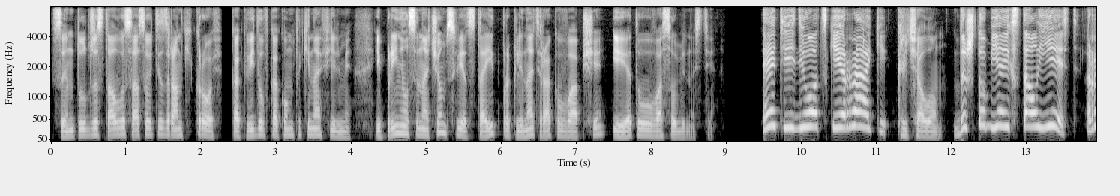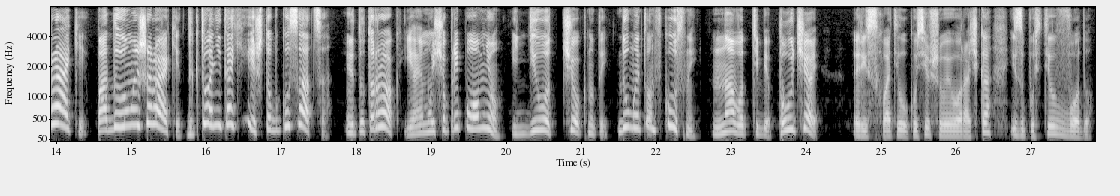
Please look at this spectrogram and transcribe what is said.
Сын тут же стал высасывать из ранки кровь, как видел в каком-то кинофильме, и принялся, на чем свет стоит, проклинать раков вообще и этого в особенности. «Эти идиотские раки!» — кричал он. «Да чтоб я их стал есть! Раки! Подумаешь, раки! Да кто они такие, чтобы кусаться? Этот рак, я ему еще припомню. Идиот чокнутый. Думает, он вкусный. На вот тебе, получай!» Рис схватил укусившего его рачка и запустил в воду.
